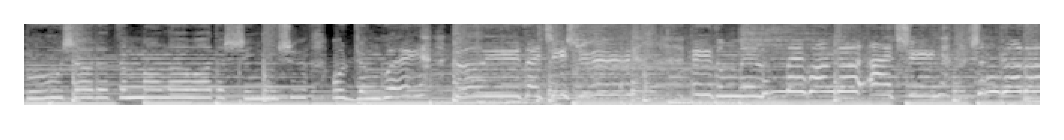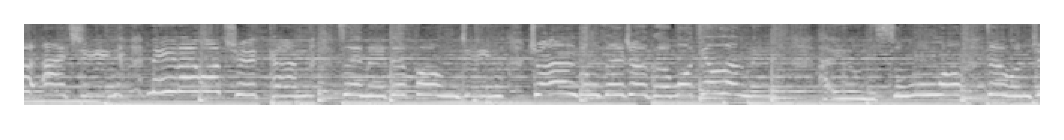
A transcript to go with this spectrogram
不晓得怎么了我的心绪，我认为可以再继续一段没轮没奂的爱情，深刻的爱情，你带我。去看最美的风景，转动在这个摩天轮里，还有你送我的玩具，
